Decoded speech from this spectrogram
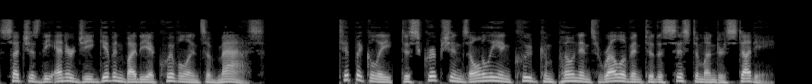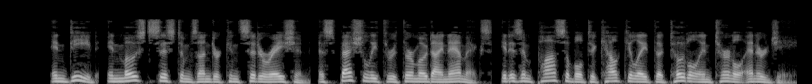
such as the energy given by the equivalence of mass. Typically, descriptions only include components relevant to the system under study. Indeed, in most systems under consideration, especially through thermodynamics, it is impossible to calculate the total internal energy.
